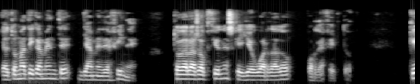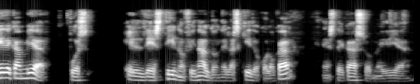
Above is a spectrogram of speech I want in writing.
y automáticamente ya me define todas las opciones que yo he guardado por defecto. ¿Qué he de cambiar? Pues el destino final donde las quiero colocar. En este caso me iría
